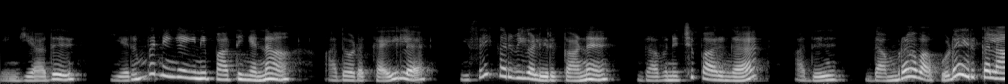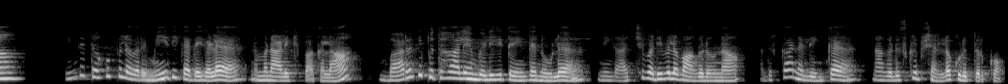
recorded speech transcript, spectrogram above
எங்கேயாவது எறும்பு நீங்கள் இனி பார்த்தீங்கன்னா அதோட கையில் இசைக்கருவிகள் இருக்கான்னு கவனிச்சு பாருங்க. அது டம்ராவா கூட இருக்கலாம். இந்த தொகுப்பில் வர மீதி கதைகளை நம்ம நாளைக்கு பார்க்கலாம். பாரதி புத்தகாலயம் வெளியிட்ட இந்த நூலை நீங்கள் அச்சு வடிவில் வாங்கணும்னா அதற்கான லிங்கை நாங்கள் டிஸ்கிரிப்ஷனில் கொடுத்துருக்கோம்.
